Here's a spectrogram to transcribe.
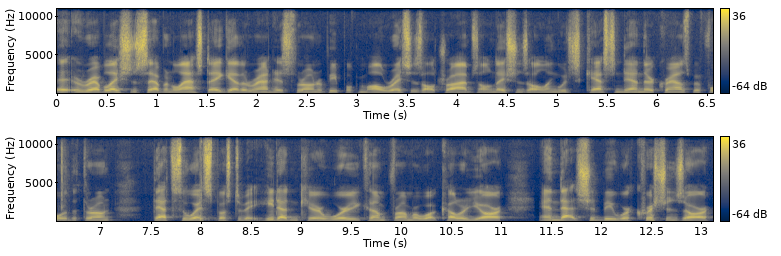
at Revelation 7, the last day, gathered around his throne are people from all races, all tribes, all nations, all languages, casting down their crowns before the throne. That's the way it's supposed to be. He doesn't care where you come from or what color you are, and that should be where Christians are.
